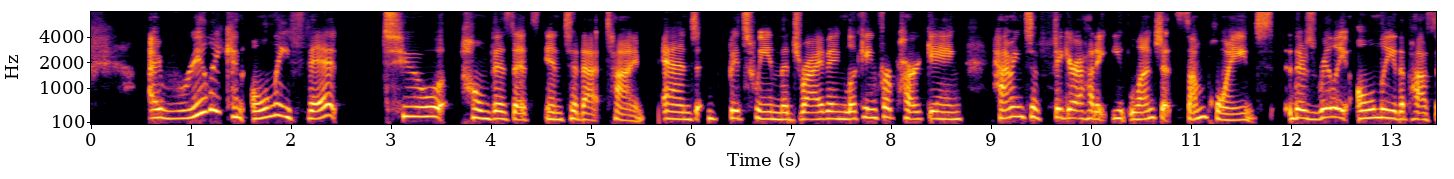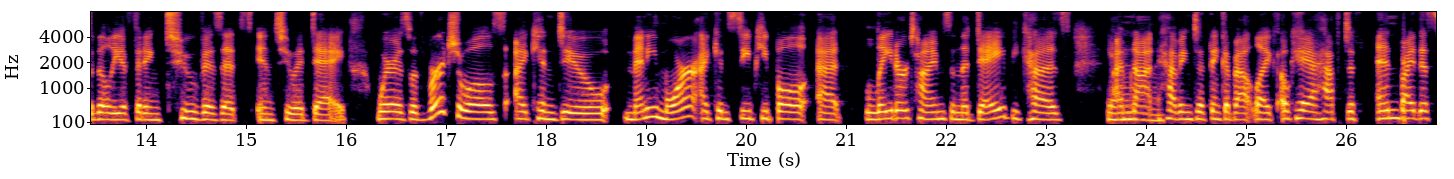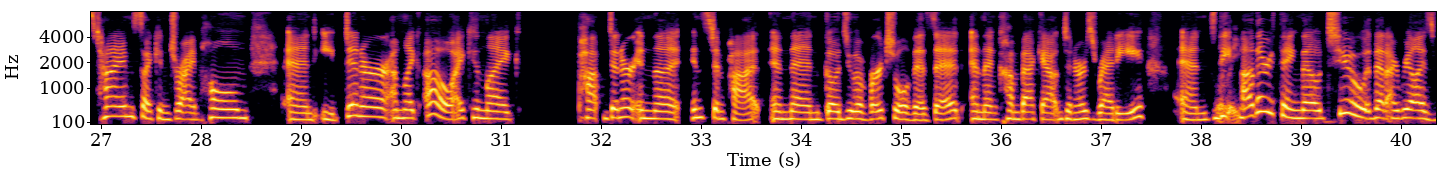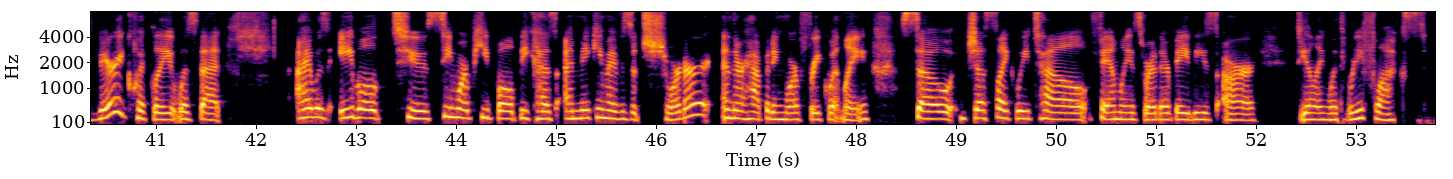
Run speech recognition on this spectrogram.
I really can only fit two home visits into that time. And between the driving, looking for parking, having to figure out how to eat lunch at some point, there's really only the possibility of fitting two visits into a day. Whereas with virtuals, I can do many more. I can see people at later times in the day because yeah. I'm not having to think about like, okay, I have to end by this time so I can drive home and eat dinner. I'm like, oh, I can like pop dinner in the instant pot and then go do a virtual visit and then come back out dinner's ready and really? the other thing though too that i realized very quickly was that I was able to see more people because I'm making my visits shorter and they're happening more frequently. So, just like we tell families where their babies are dealing with reflux,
